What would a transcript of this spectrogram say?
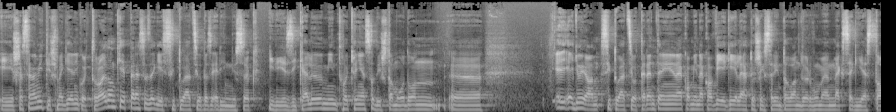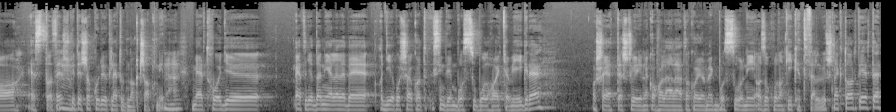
És ezt nem itt is megjelenik, hogy tulajdonképpen ezt az egész szituációt az erinniszök idézik elő, mint hogyha ilyen szadista módon ö, egy, egy olyan szituációt teremtenének, aminek a végé lehetőség szerint a Wonder Woman megszegi ezt, a, ezt az esküt, mm. és akkor ők le tudnak csapni rá. Mm. Mert hogy mert hogy a Daniel eleve a gyilkosságokat szintén bosszúból hajtja végre, a saját testvérének a halálát akarja megbosszulni azokon, akiket felelősnek tart érte,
